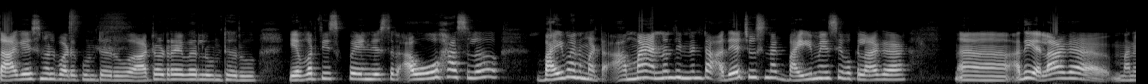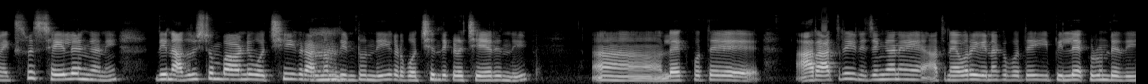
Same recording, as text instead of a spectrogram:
తాగేసిన వాళ్ళు పడుకుంటారు. ఆటో డ్రైవర్లు ఉంటారు. ఎవరు తీసుకుపోయి ఏం చేస్తారు? ఆ ఊహ అసలు భయం అనమాట ఆ అమ్మాయి అన్నం తింటుంటే అదే చూసి నాకు భయం వేసి ఒకలాగా అది ఎలాగా మనం ఎక్స్ప్రెస్ చేయలేం కానీ దీని అదృష్టం బాగుండి వచ్చి ఇక్కడ అన్నం తింటుంది ఇక్కడికి వచ్చింది ఇక్కడ చేరింది. ఆ, లేకపోతే ఆ రాత్రి నిజంగానే అతను ఎవరు వినకపోతే ఈ పిల్ల ఎక్కడుండేది?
